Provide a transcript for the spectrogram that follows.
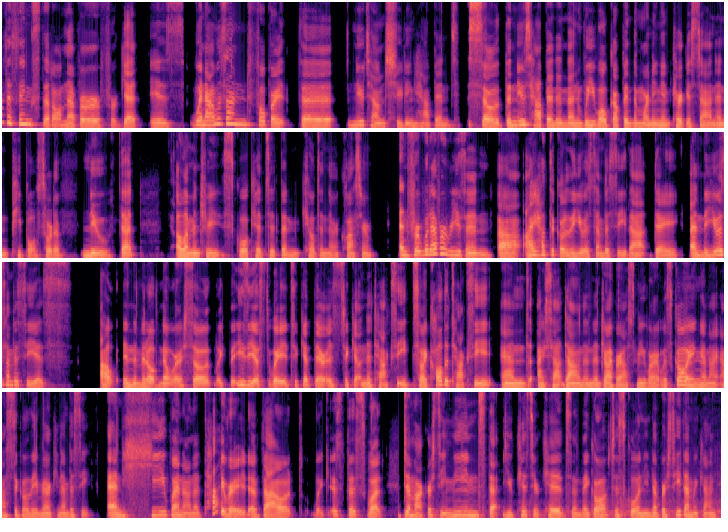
The things that I'll never forget is when I was on Fulbright, the Newtown shooting happened. So the news happened, and then we woke up in the morning in Kyrgyzstan, and people sort of knew that elementary school kids had been killed in their classroom. And for whatever reason, uh, I had to go to the US Embassy that day. And the US Embassy is out in the middle of nowhere. So, like, the easiest way to get there is to get in a taxi. So, I called a taxi and I sat down, and the driver asked me where I was going, and I asked to go to the American Embassy. And he went on a tirade about, like, is this what democracy means that you kiss your kids and they go off to school and you never see them again?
